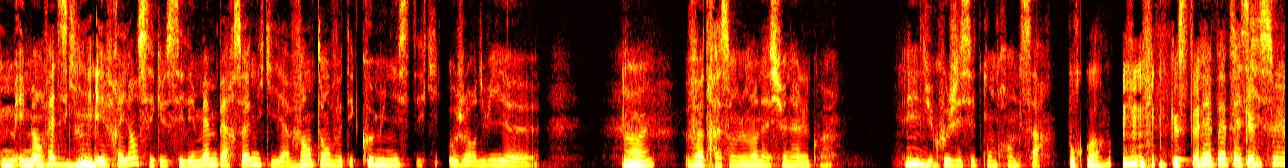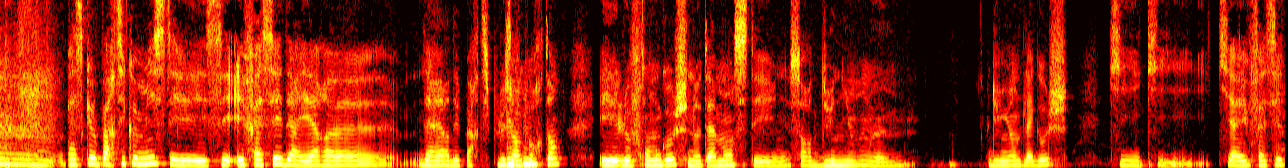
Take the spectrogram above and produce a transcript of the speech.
Mais, mais, en fait, ce qui est effrayant, c'est que c'est les mêmes personnes qui, il y a 20 ans, votaient communistes et qui, aujourd'hui, euh, ouais. votent Rassemblement National, quoi. Et hmm. du coup, j'essaie de comprendre ça. Pourquoi? Que mais pas parce, qu'ils sont... parce que le Parti communiste s'est effacé derrière, euh, derrière des partis plus mhm. importants. Et le Front de gauche, notamment, c'était une sorte d'union euh, d'union de la gauche qui, qui, qui a effacé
